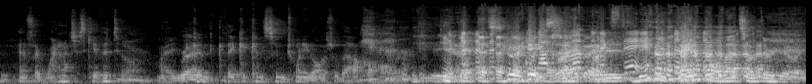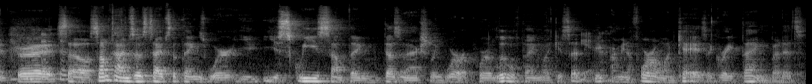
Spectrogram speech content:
And it's like, why not just give it to them? Right? You Right. Can, they could consume twenty dollars with alcohol. And, and Yeah. not show up the next day. thankful that's what they're doing. Right. So sometimes those types of things where you, you squeeze something doesn't actually work. Where a little thing, like you said, Yeah. I mean, a 401k is a great thing, but it's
